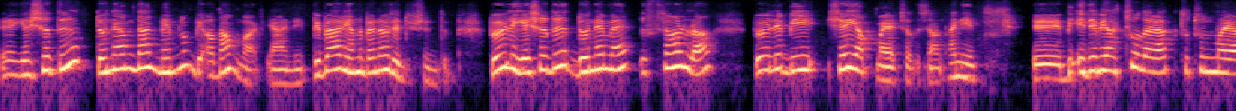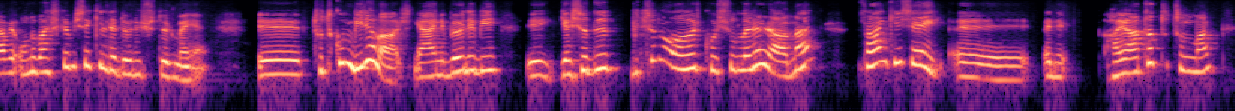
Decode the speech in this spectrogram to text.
e, yaşadığı dönemden memnun bir adam var yani. Biberyan'ı ben öyle düşündüm. Böyle yaşadığı döneme ısrarla böyle bir şey yapmaya çalışan hani e, bir edebiyatçı olarak tutunmaya ve onu başka bir şekilde dönüştürmeye e, tutkun biri var. Yani böyle bir yaşadığı bütün o ağır koşullara rağmen sanki şey hani hayata tutunmak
